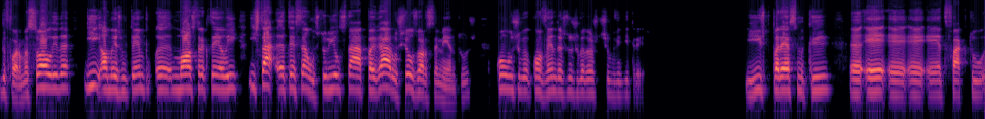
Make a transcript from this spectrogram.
de forma sólida e, ao mesmo tempo, uh, mostra que tem ali... E está, atenção, o Estoril está a pagar os seus orçamentos com, os, com vendas dos jogadores de Sub-23. E isto parece-me que é, é, é, de facto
